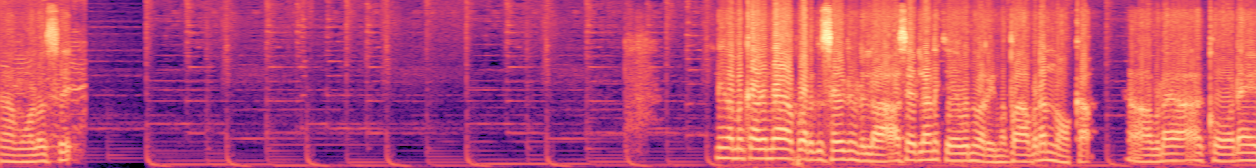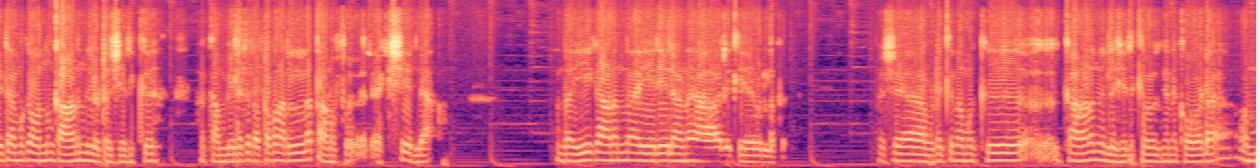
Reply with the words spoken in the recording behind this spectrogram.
ആ മോളോസ്. ഇനി നമുക്ക് അതിന്റെ പുറത്ത് സൈഡ് ഉണ്ടല്ലോ. ആ സൈഡിലാണ് കേവ് എന്ന് പറയുന്നത്. അപ്പോൾ അവിടെ നോക്കാം. അവിടെ കോടയായിട്ട് നമുക്ക് ഒന്നും കാണുന്നില്ല കേട്ടോ ശരിക്ക്. ആ കമ്പിയിലൊക്കെ തൊട്ടപ്പോൾ നല്ല തണുപ്പ്. രക്ഷയില്ല. എന്താ ഈ കാണുന്ന ഏരിയയിലാണ് ആ ഒരു കേവ് ഉള്ളത്. പക്ഷേ അവിടേക്ക് നമുക്ക് കാണുന്നില്ല ശരിക്കും. ഇങ്ങനെ കോട ഉം,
